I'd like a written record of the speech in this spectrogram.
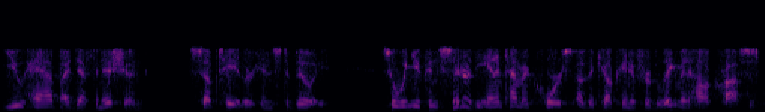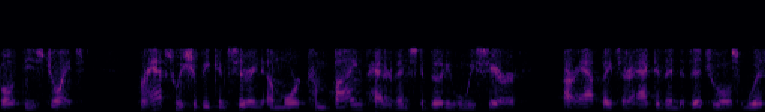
you have, by definition, subtalar instability. So when you consider the anatomic course of the calcaneofibular ligament, how it crosses both these joints, perhaps we should be considering a more combined pattern of instability when we see our, our athletes and our active individuals with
